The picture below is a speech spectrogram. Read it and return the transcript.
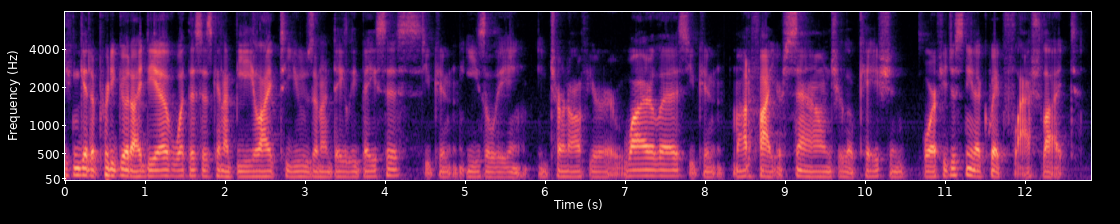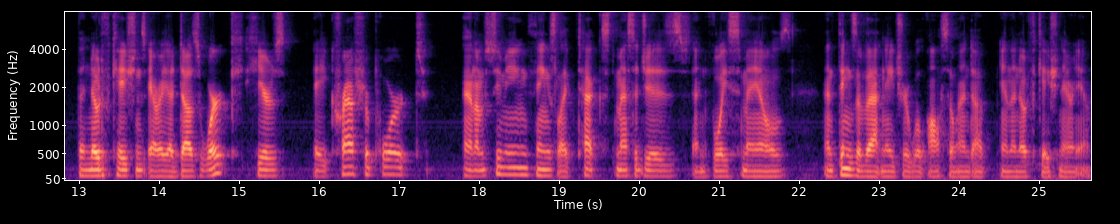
you can get a pretty good idea of what this is going to be like to use on a daily basis. You can easily turn off your wireless, you can modify your sound, your location, or if you just need a quick flashlight. The notifications area does work. Here's a crash report, and I'm assuming things like text messages and voicemails and things of that nature will also end up in the notification area.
